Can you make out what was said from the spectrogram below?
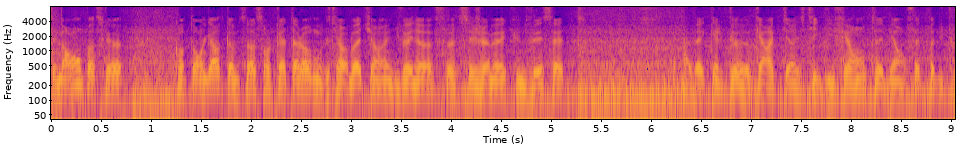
C'est marrant parce que quand on regarde comme ça sur le catalogue on se dit bah tiens une V9 c'est jamais qu'une V7 avec quelques caractéristiques différentes et eh bien en fait pas du tout.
